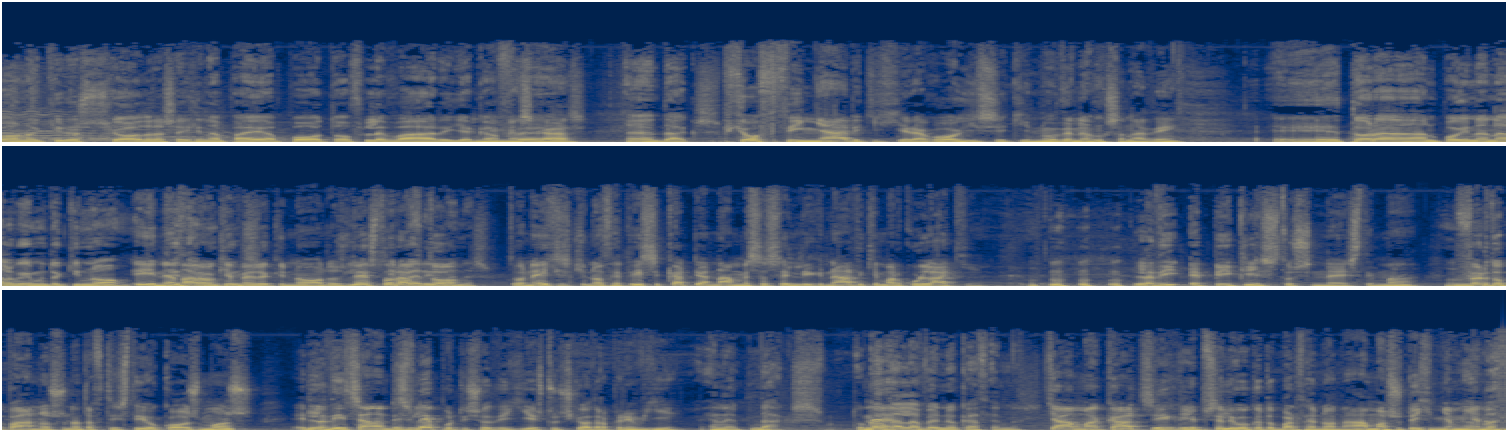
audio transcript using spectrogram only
λοιπόν ο κύριος Τσιόδρας έχει να πάει από το Φλεβάρι για Μη με καφέ. σκάς. Ε, εντάξει. Πιο φθινιάρικη χειραγώγηση κοινού δεν έχω ξαναδεί. Ε, τώρα, αν πω είναι ανάλογο και με το κοινό. Είναι τι θα ανάλογο μου και πεις; με το κοινό όντως. Λες τώρα Τι αυτό. περίμενες; Τον έχεις σκηνοθετήσει κάτι ανάμεσα σε λιγνάδι και μαρκουλάκι. δηλαδή, επίκληση στο συνέστημα, φέρ το πάνω σου να ταυτιστεί ο κόσμος. Δηλαδή, σαν να τις βλέπω τις οδηγίες του Τσιόδρα πριν βγει. Ε, ναι, εντάξει. Το Ναι. καταλαβαίνει ο καθένας. Και άμα κάτσει, γλύψε λίγο και τον Παρθενώνα. Άμα σου τύχει μια, μια,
